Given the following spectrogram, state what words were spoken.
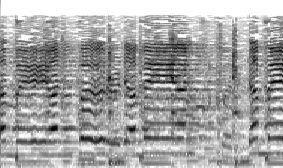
perdamaian perdamaian perdamaian.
